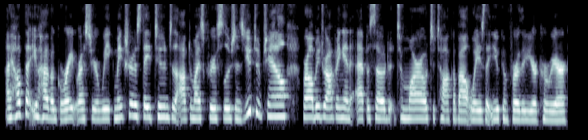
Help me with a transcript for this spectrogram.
I hope that you have a great rest of your week. Make sure to stay tuned to the Optimized Career Solutions YouTube channel where I'll be dropping an episode tomorrow to talk about ways that you can further your career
